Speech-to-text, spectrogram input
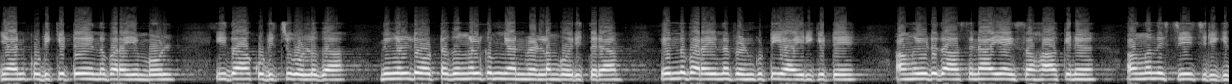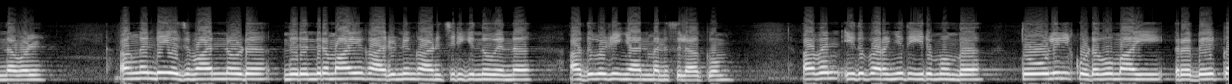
ഞാൻ കുടിക്കട്ടെ എന്ന് പറയുമ്പോൾ ഇതാ കുടിച്ചുകൊള്ളുക. നിങ്ങളുടെ ഒട്ടകങ്ങൾക്കും ഞാൻ വെള്ളം കോരിത്തരാം എന്ന് പറയുന്ന പെൺകുട്ടിയായിരിക്കട്ടെ അങ്ങയുടെ ദാസനായ ഇസഹാക്കിന് അങ്ങ് നിശ്ചയിച്ചിരിക്കുന്നവൾ. അങ്ങന്റെ യജമാനോട് നിരന്തരമായ കാരുണ്യം കാണിച്ചിരിക്കുന്നുവെന്ന് അതുവഴി ഞാൻ മനസ്സിലാക്കും. അവൻ ഇത് പറഞ്ഞു തീരും മുമ്പ് തോളിൽ കുടവുമായി റബേക്ക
